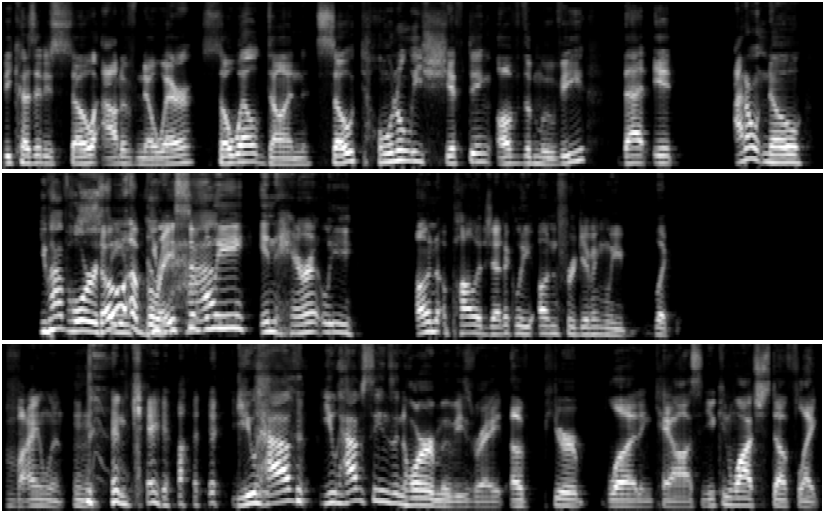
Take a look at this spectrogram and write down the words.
because it is so out of nowhere, so well done, so tonally shifting of the movie that it I don't know. You have horror so scenes you have- abrasively, inherently, unapologetically, unforgivingly, like violent Mhm. and chaotic. you have you have scenes in horror movies, right, of pure blood and chaos, and you can watch stuff like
